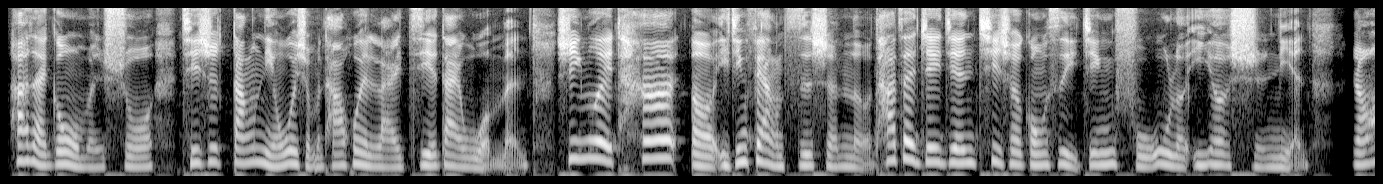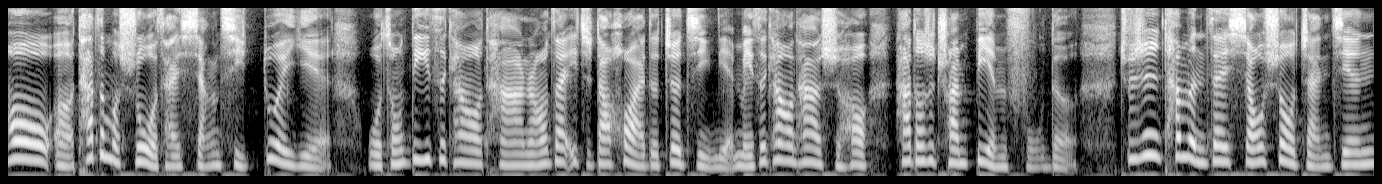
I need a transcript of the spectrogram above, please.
他才跟我们说，其实当年为什么他会来接待我们，是因为他呃已经非常资深了。他在这间汽车公司已经服务了一二十年。然后呃，他这么说，我才想起，对耶，我从第一次看到他，然后再一直到后来的这几年，每次看到他的时候，他都是穿便服的。就是他们在销售展间，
